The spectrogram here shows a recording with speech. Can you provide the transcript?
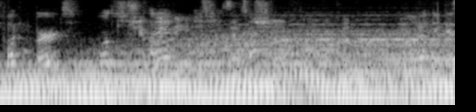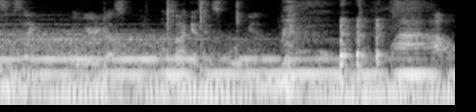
birds. Is she plucking birds? Well, she, She could would be. if she's That's a cook. chef. Yeah, You don't think this is like a weird already school? I'm not guessing school again. Wow.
